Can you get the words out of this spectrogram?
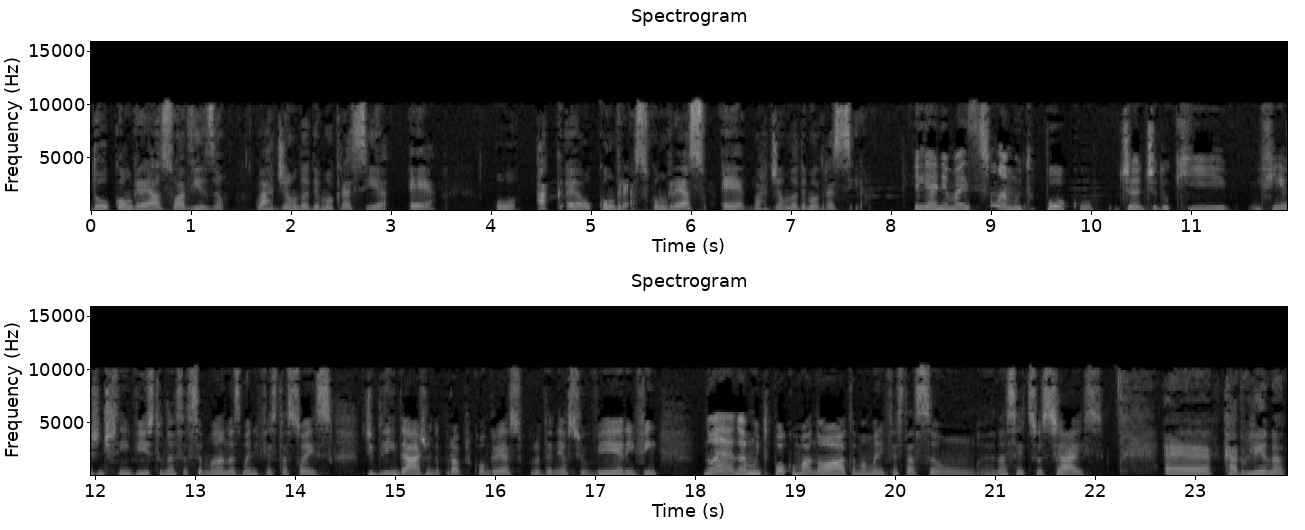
do Congresso avisam: guardião da democracia é o, é o Congresso. Congresso é guardião da democracia. Eliane, mas isso não é muito pouco diante do que, enfim, a gente tem visto nessas semanas, manifestações de blindagem do próprio Congresso para o Daniel Silveira, enfim, não é, não é muito pouco uma nota, uma manifestação é, nas redes sociais? É, Carolina,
